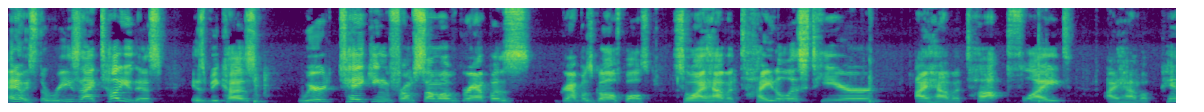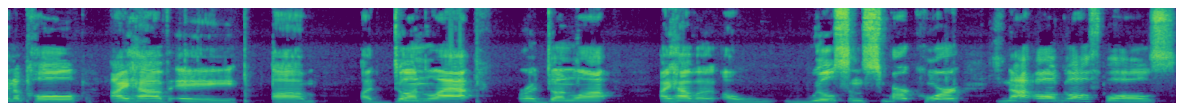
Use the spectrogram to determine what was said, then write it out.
Anyways, the reason I tell you this is because we're taking from some of Grandpa's Grandpa's golf balls. So I have a Titleist here. I have a Top-Flite. I have a Pinnacle. I have a um, a Dunlap or a Dunlop. I have a, a Wilson Smart Core. Not all golf balls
